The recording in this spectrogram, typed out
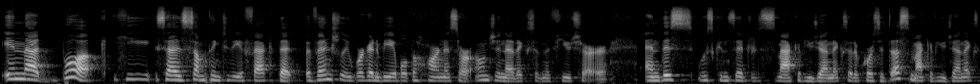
in that book, he says something to the effect that eventually we're going to be able to harness our own genetics in the future. And this was considered a smack of eugenics. And of course, it does smack of eugenics,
